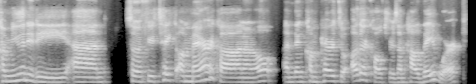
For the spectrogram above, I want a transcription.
community and so if you take America and, and then compare it to other cultures and how they work,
